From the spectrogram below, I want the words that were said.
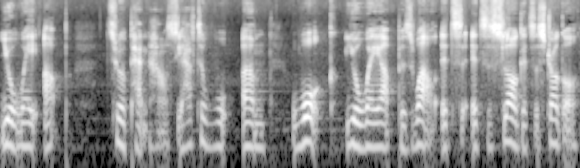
your way up to a penthouse. You have to um, walk your way up as well. It's it's a slog, it's a struggle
